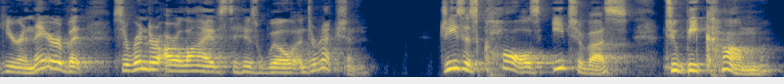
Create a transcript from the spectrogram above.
here and there, but surrender our lives to his will and direction. Jesus calls each of us to become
